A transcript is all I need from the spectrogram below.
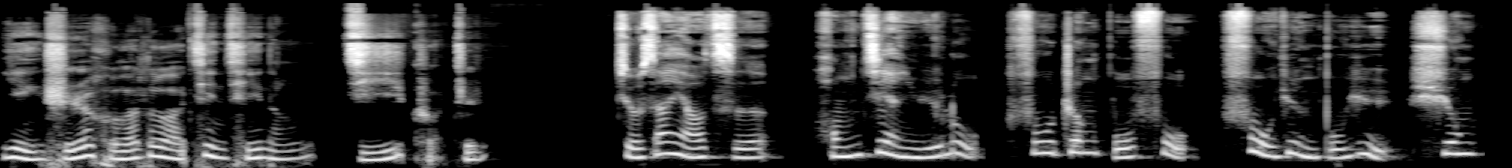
饮食和乐尽其能，即可知。九三爻辞：鸿渐于陆，夫征不复，复运不遇，凶，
